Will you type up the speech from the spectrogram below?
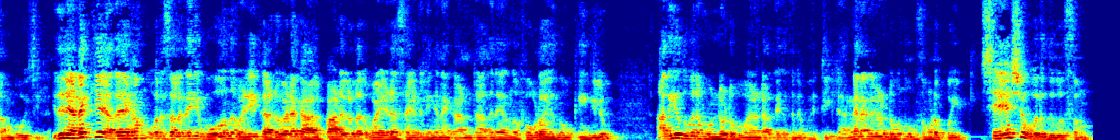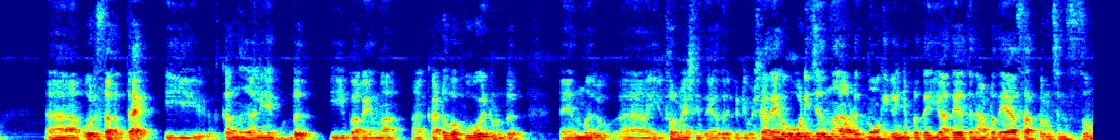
സംഭവിച്ചില്ല. ഇതിനിടയ്ക്ക് അദ്ദേഹം ഒരു സ്ഥലത്തേക്ക് പോകുന്ന വഴി കടുവയുടെ കാൽപ്പാടുകൾ വഴിയുടെ സൈഡിൽ ഇങ്ങനെ കണ്ട് അതിനെ ഒന്ന് ഫോളോ ചെയ്ത് നോക്കിയെങ്കിലും അധിക ദൂരം മുന്നോട്ട് പോകാനായിട്ട് അദ്ദേഹത്തിന് പറ്റിയില്ല. അങ്ങനെ രണ്ട് മൂന്ന് ദിവസം കൂടെ പോയി. ശേഷം ഒരു ദിവസം ഒരു സ്ഥലത്തെ ഈ കന്നുകാലിയെ കൊണ്ട് ഈ പറയുന്ന കടുവ പോയിട്ടുണ്ട് എന്നൊരു ഇൻഫർമേഷൻ ഇദ്ദേഹത്തിന് കിട്ടി. പക്ഷെ അദ്ദേഹം ഓടി ചെന്ന് അവിടെ നോക്കി കഴിഞ്ഞപ്പോഴത്തേക്കും അദ്ദേഹത്തിന് അവിടുത്തെ ആ സർക്കംസ്റ്റൻസസും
